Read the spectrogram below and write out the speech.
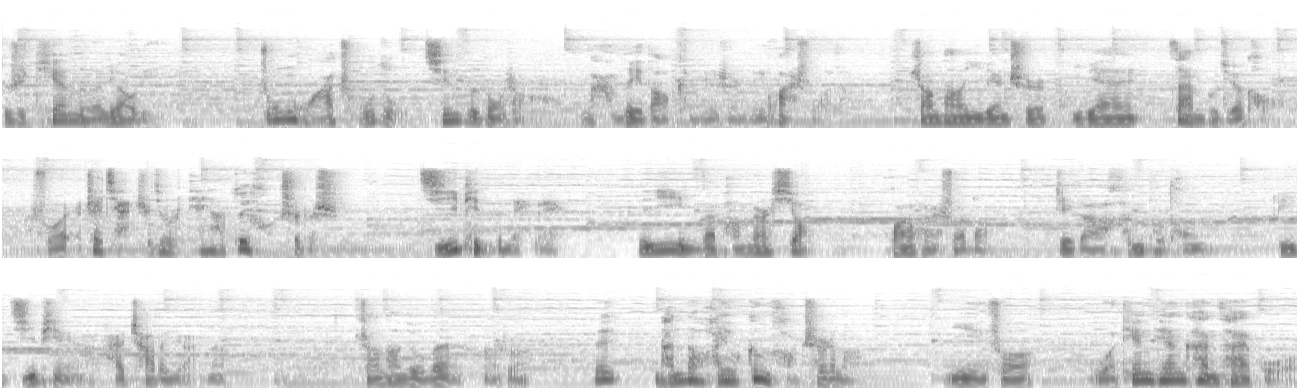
就是天鹅料理。中华厨祖亲自动手，那味道肯定是没话说的。商汤一边吃一边赞不绝口，说：“这简直就是天下最好吃的食物，极品的美味。”伊尹在旁边笑，缓缓说道：“这个很普通，离极品还差得远呢。”商汤就问：“啊，说，哎，难道还有更好吃的吗？”伊尹说：“我天天看菜谱，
